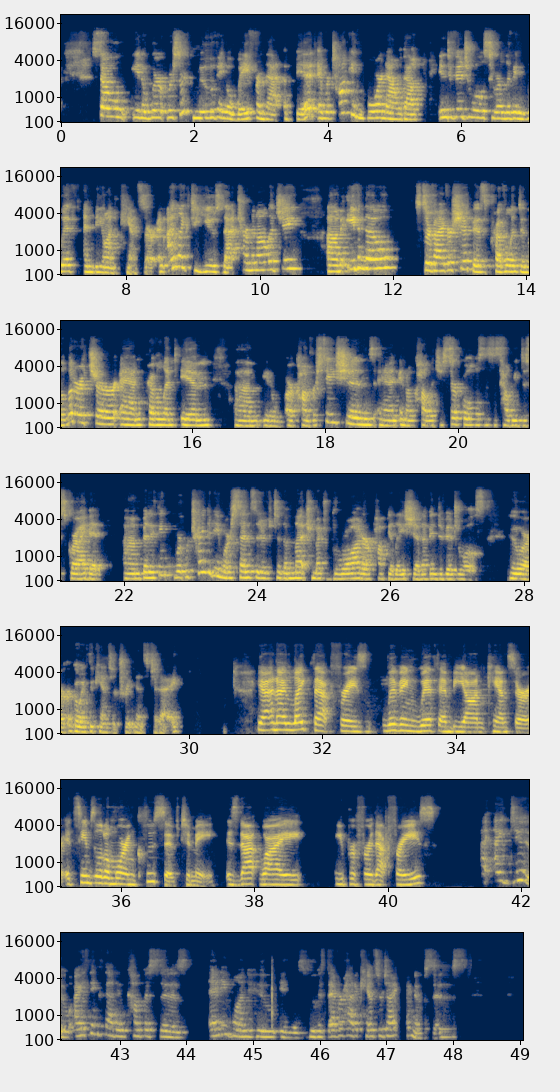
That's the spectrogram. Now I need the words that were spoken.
So you know we're we're sort of moving away from that a bit, and we're talking more now about individuals who are living with and beyond cancer. And I like to use that terminology um, even though survivorship is prevalent in the literature and prevalent in um, you know our conversations and in oncology circles, this is how we describe it. Um, but I think we're, we're trying to be more sensitive to the much, much broader population of individuals who are, are going through cancer treatments today. Yeah, and I like that phrase living with and beyond cancer. It seems a little more inclusive to me. Is that why you prefer that phrase? I, I do. I think that encompasses anyone who is who has ever had a cancer diagnosis,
